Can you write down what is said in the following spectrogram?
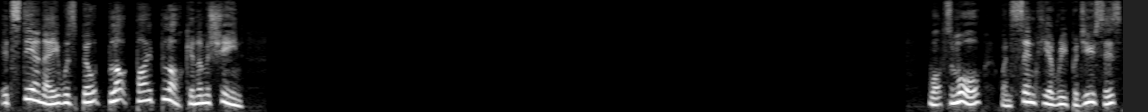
Its DNA was built block by block in a machine. What's more, when Synthia reproduces,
